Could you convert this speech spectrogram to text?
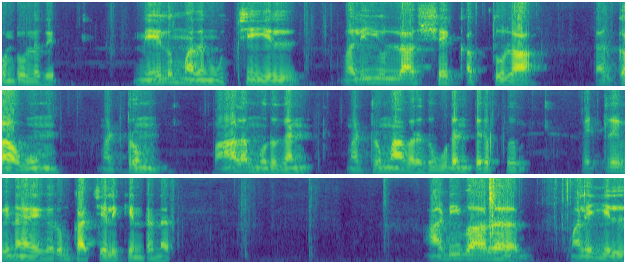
கொண்டுள்ளது. மேலும் அதன் உச்சியில் வலியுல்லா ஷேக் அப்துல்லா தர்காவும் மற்றும் பாலமுருகன் மற்றும் அவரது உடன்பிறப்பு வெற்றி விநாயகரும் காட்சியளிக்கின்றனர். அடிவார மலையில்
